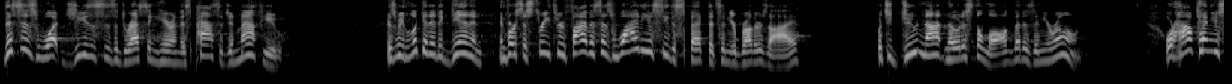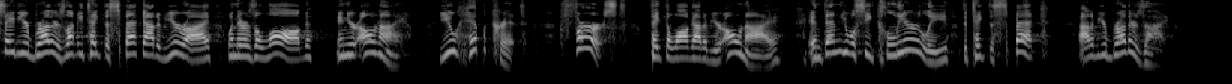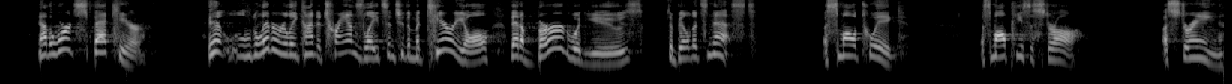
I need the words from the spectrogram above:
This is what Jesus is addressing here in this passage in Matthew. As we look at it again in, in verses 3 through 5, it says, Why do you see the speck that's in your brother's eye, but you do not notice the log that is in your own? Or how can you say to your brothers, Let me take the speck out of your eye when there is a log in your own eye? You hypocrite. First, take the log out of your own eye, and then you will see clearly to take the speck out of your brother's eye. Now, the word speck here, it literally kind of translates into the material that a bird would use to build its nest a small twig a small piece of straw, a string,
